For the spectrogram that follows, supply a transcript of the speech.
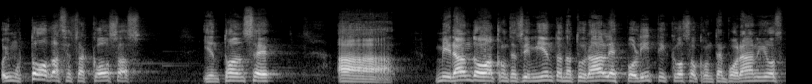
oímos todas esas cosas. Y entonces, uh, mirando acontecimientos naturales, políticos o contemporáneos,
